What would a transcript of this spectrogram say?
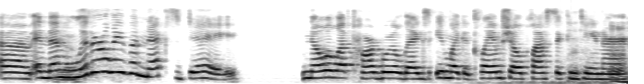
Um, and then Yeah. literally the next day, Noah left hard boiled eggs in like a clamshell plastic container Ugh.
